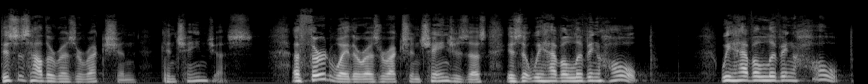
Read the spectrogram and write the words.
This is how the resurrection can change us. A third way the resurrection changes us is that we have a living hope. We have a living hope.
